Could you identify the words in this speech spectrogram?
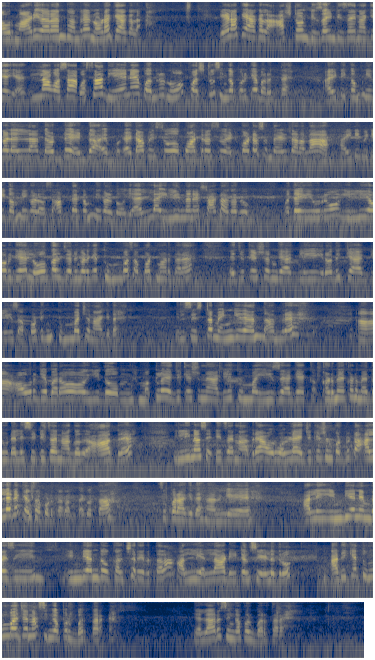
ಅವ್ರು ಮಾಡಿದಾರೆ ಅಂತಂದರೆ ನೋಡೋಕ್ಕೆ ಆಗಲ್ಲ. ಹೇಳಕ್ಕೆ ಆಗಲ್ಲ. ಅಷ್ಟೊಂದು ಡಿಸೈನ್ ಡಿಸೈನ್ ಆಗಿ ಎಲ್ಲ ಹೊಸ, ಹೊಸದು ಏನೇ ಬಂದ್ರೂ ಫಸ್ಟು ಸಿಂಗಾಪುರ್ಗೆ ಬರುತ್ತೆ. ಐ ಟಿ ಕಂಪ್ನಿಗಳೆಲ್ಲ ದೊಡ್ಡ head head office quarters head quarters ಅಂತ ಹೇಳ್ತಾರಲ್ಲ ಐ ಟಿ ಬಿ ಟಿ ಕಂಪ್ನಿಗಳು ಸಾಫ್ಟ್ವೇರ್ ಕಂಪ್ನಿಗಳದು ಎಲ್ಲ ಇಲ್ಲಿಂದನೇ ಸ್ಟಾರ್ಟ್ ಆಗೋದು. ಮತ್ತು ಇವರು ಇಲ್ಲಿ ಅವ್ರಿಗೆ ಲೋಕಲ್ ಜನಗಳಿಗೆ ತುಂಬ ಸಪೋರ್ಟ್ ಮಾಡ್ತಾರೆ. ಎಜುಕೇಷನ್ಗೆ ಆಗಲಿ, ಇರೋದಕ್ಕೆ ಆಗಲಿ ಸಪೋರ್ಟಿಂಗ್ ತುಂಬ ಚೆನ್ನಾಗಿದೆ. ಇಲ್ಲಿ ಸಿಸ್ಟಮ್ ಹೆಂಗಿದೆ ಅಂತ ಅಂದರೆ ಅವ್ರಿಗೆ ಬರೋ ಇದು ಮಕ್ಕಳು ಎಜುಕೇಷನ್ನೇ ಆಗಲಿ ತುಂಬ ಈಸಿಯಾಗಿ ಕಡಿಮೆ ಕಡಿಮೆ ದುಡ್ಡಲ್ಲಿ ಸಿಟಿಸನ್ ಆಗೋದು ಆದರೆ, ಇಲ್ಲಿನ ಸಿಟಿಸನ್ ಆದರೆ ಅವ್ರು ಒಳ್ಳೆ ಎಜುಕೇಷನ್ ಕೊಟ್ಬಿಟ್ಟು ಅಲ್ಲೇ ಕೆಲಸ ಕೊಡ್ತಾರಂತೆ, ಗೊತ್ತಾ? ಸೂಪರ್ ಆಗಿದೆ ನನಗೆ. ಅಲ್ಲಿ ಇಂಡಿಯನ್ ಎಂಬಸಿ ಇಂಡಿಯನ್ದು ಕಲ್ಚರ್ ಇರುತ್ತಲ್ಲ, ಅಲ್ಲಿ ಎಲ್ಲ ಡೀಟೇಲ್ಸ್ ಹೇಳಿದ್ರು. ಅದಕ್ಕೆ ತುಂಬ ಜನ ಸಿಂಗಾಪುರ್ಗೆ ಬರ್ತಾರೆ. ಎಲ್ಲರೂ ಸಿಂಗಾಪುರ್ಗೆ ಬರ್ತಾರೆ.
